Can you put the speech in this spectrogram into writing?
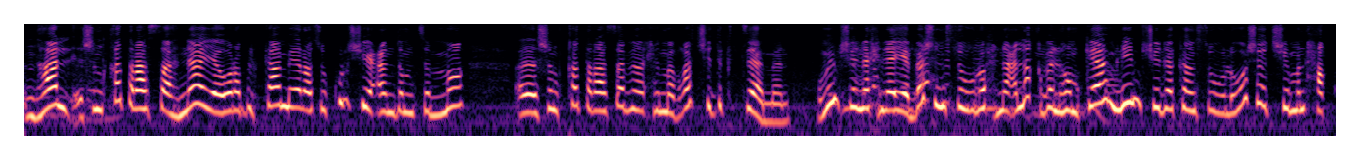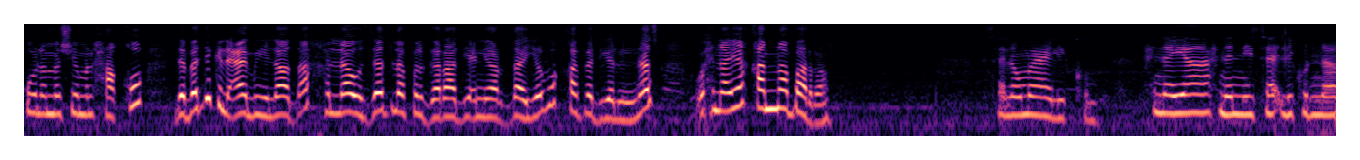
نهار شنقت راسها هنايا ورا بالكاميرات وكل شيء عندهم تما آه، شنقت راسها ما بغاتش ديك الثمن. ومن مشينا حنايا باش نسولوا حنا على قبلهم كاملين مشينا كنسولوا واش هادشي من حقه ولا ماشي من حقه. دابا ديك العاملة دخلها وزاد لها في الكراد يعني رضا هي الوقفه ديال الناس وحنايا قالنا برا. السلام عليكم. حنايا حنا النساء اللي كنا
